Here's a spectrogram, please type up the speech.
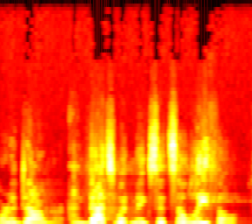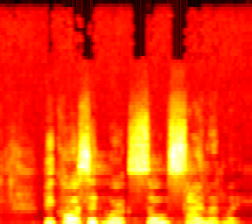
or a downer. And that's what makes it so lethal, because it works so silently.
